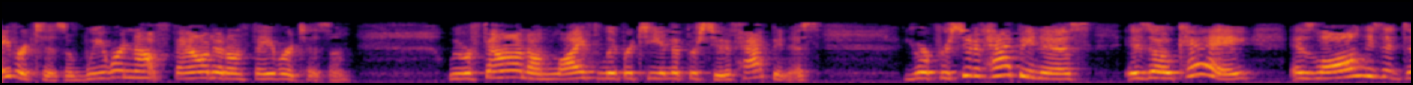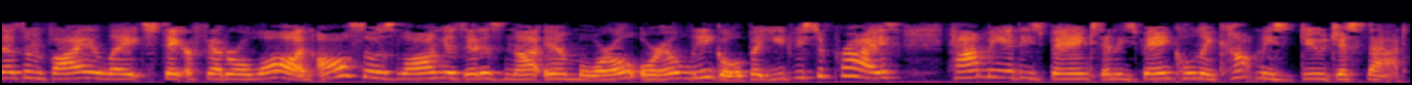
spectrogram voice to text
favoritism. We were not founded on favoritism. We were founded on life, liberty, and the pursuit of happiness. Your pursuit of happiness is okay as long as it doesn't violate state or federal law and also as long as it is not immoral or illegal. But you'd be surprised how many of these banks and these bank holding companies do just that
